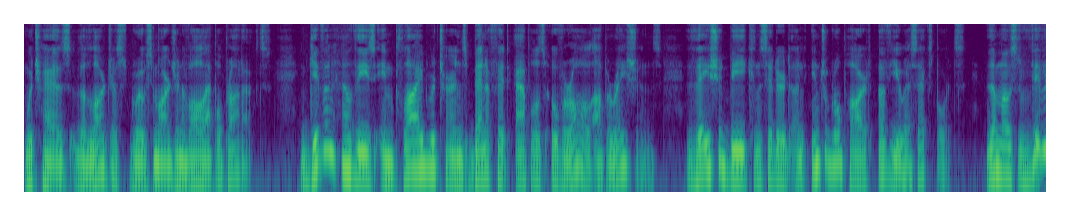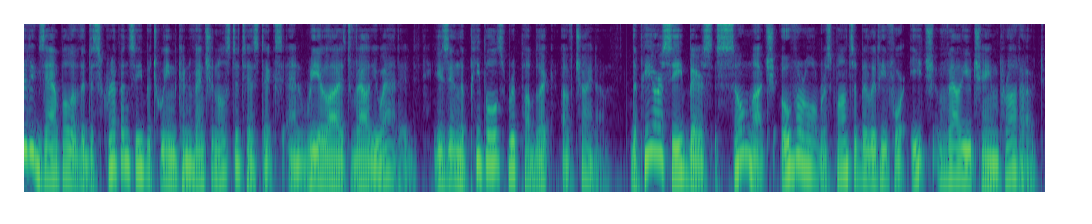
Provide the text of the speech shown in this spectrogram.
which has the largest gross margin of all Apple products. Given how these implied returns benefit Apple's overall operations, they should be considered an integral part of U.S. exports. The most vivid example of the discrepancy between conventional statistics and realized value added is in the People's Republic of China. The PRC bears so much overall responsibility for each value chain product,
